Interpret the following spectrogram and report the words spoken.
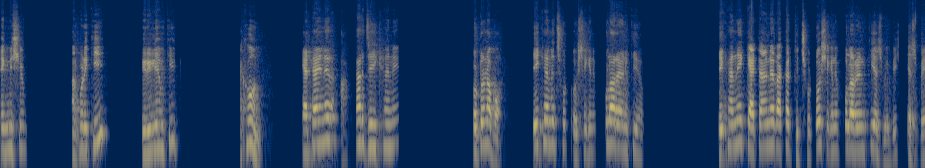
ম্যাগনেসিয়াম। তারপরে কি? বেরিলিয়াম কি? এখন ক্যাটায়নের আকার যেইখানে ছোট না বড় যেখানে ছোট, সেখানে পোলারায়ন কি হবে? যেখানে ক্যাটায়নের আকার কি ছোট, সেখানে পোলারায়ন কি আসবে? বেশি আসবে।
